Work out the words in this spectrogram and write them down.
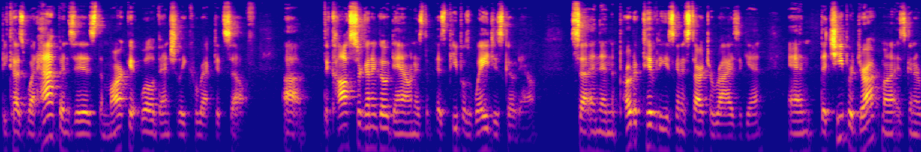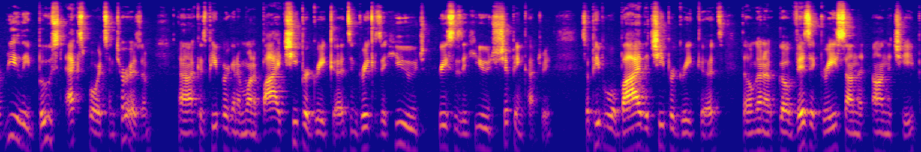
Because what happens is the market will eventually correct itself. Uh, the costs are going to go down as, the, as people's wages go down. So, and then the productivity is going to start to rise again. And the cheaper drachma is going to really boost exports and tourism because uh, people are going to want to buy cheaper Greek goods, and Greek is a huge Greece is a huge shipping country, so people will buy the cheaper Greek goods. They're going to go visit Greece on the on the cheap.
